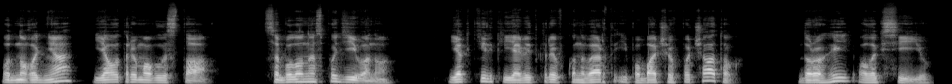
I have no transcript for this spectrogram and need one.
Одного дня я отримав листа. Це було несподівано. Як тільки я відкрив конверт і побачив початок, дорогий Олексію,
